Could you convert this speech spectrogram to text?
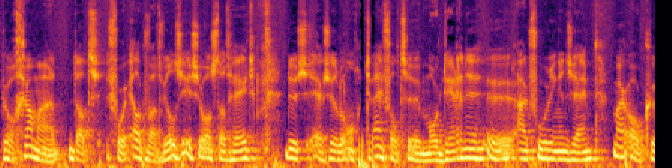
programma dat voor elk wat wil is, zoals dat heet. Dus er zullen ongetwijfeld eh, moderne eh, uitvoeringen zijn, maar ook eh,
